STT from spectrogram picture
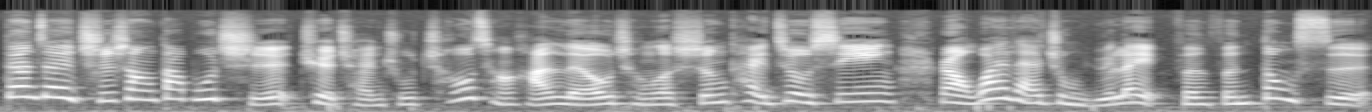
但在池上大波池却传出超强寒流成了生态救星，让外来种鱼类纷纷冻死。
